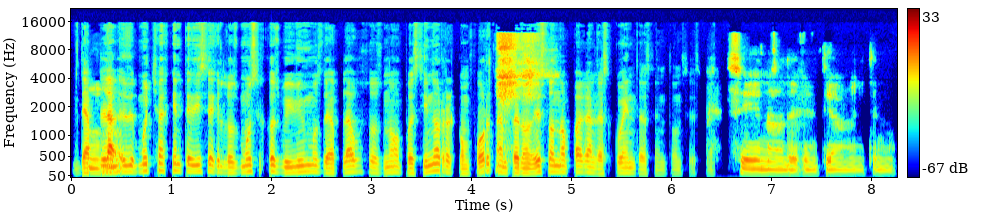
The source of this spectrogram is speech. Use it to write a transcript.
de eh, mucha gente dice que los músicos vivimos de aplausos, no, pues sí nos reconfortan, pero eso no paga las cuentas, entonces. Sí, no, definitivamente no.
